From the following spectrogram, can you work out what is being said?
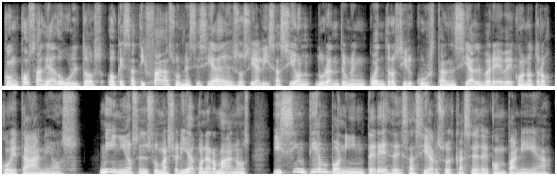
con cosas de adultos o que satisfaga sus necesidades de socialización durante un encuentro circunstancial breve con otros coetáneos. Niños en su mayoría con hermanos y sin tiempo ni interés de saciar su escasez de compañía.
